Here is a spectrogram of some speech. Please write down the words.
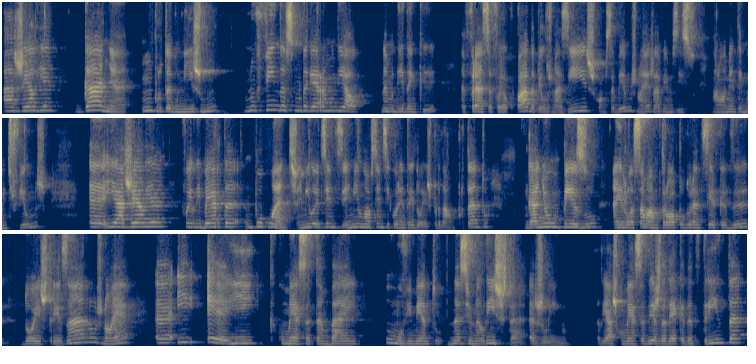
a Argélia ganha um protagonismo no fim da Segunda Guerra Mundial, na medida em que a França foi ocupada pelos nazis, como sabemos, não é? Já vimos isso normalmente em muitos filmes, eh, e a Argélia foi liberta um pouco antes, em, 1800, em 1942, perdão. Portanto, ganhou um peso em relação à metrópole durante cerca de dois, três anos, não é? Eh, e é aí que começa também o movimento nacionalista argelino aliás, começa desde a década de 30.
